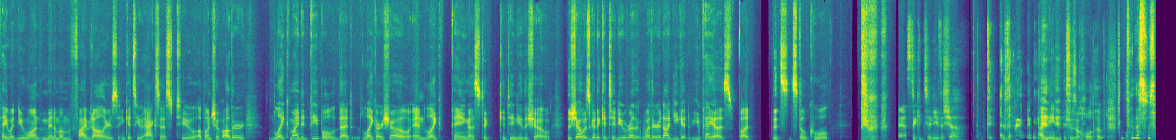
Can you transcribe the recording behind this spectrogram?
pay what you want, minimum of five dollars. It gets you access to a bunch of other like-minded people that like our show and like paying us to continue the show. The show is going to continue whether whether or not you get you pay us, but it's still cool. Yes, to continue the show. I mean, This is a holdup. this is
